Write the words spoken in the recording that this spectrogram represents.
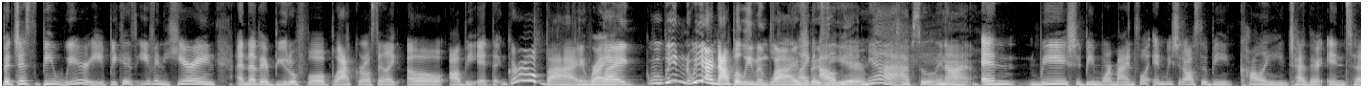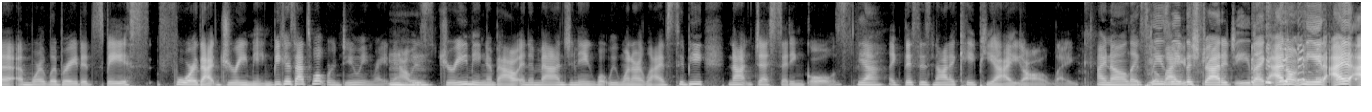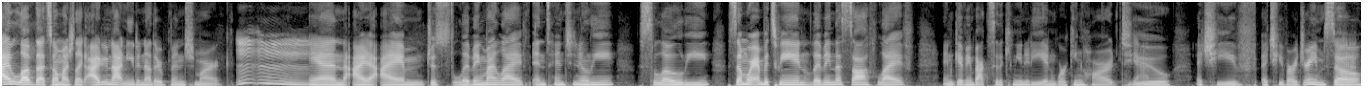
but just be weary because even hearing another beautiful black girl say like oh i'll be it that girl bye Right. like we we are not believing lies like this I'll year be yeah, absolutely not. and we should be more mindful and we should also be calling each other into a more liberated space for that dreaming because that's what we're doing right now Mhm. is dreaming about and imagining what we want our lives to be not just setting goals Yeah. like this is not a kpi y'all like I know. Like please leave the strategy. Like I don't need I I love that so much. Like I do not need another benchmark. Mm-mm. And I I am just living my life intentionally, slowly, somewhere in between living the soft life and giving back to the community and working hard to achieve achieve our dreams. So Yeah.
